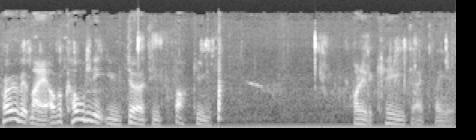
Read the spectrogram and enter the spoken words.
prove it, mate. I've recorded it, you dirty fucking. I need a key to activate it.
